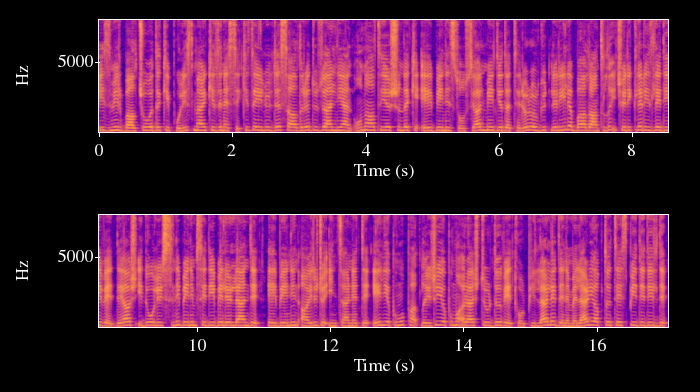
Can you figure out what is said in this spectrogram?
İzmir Balçova'daki polis merkezine 8 Eylül'de saldırı düzenleyen 16 yaşındaki EB'nin sosyal medyada terör örgütleriyle bağlantılı içerikler izlediği ve DH ideolojisini benimsediği belirlendi. EB'nin ayrıca internette el yapımı patlayıcı yapımı araştırdığı ve torpillerle denemeler yaptığı tespit edildi.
